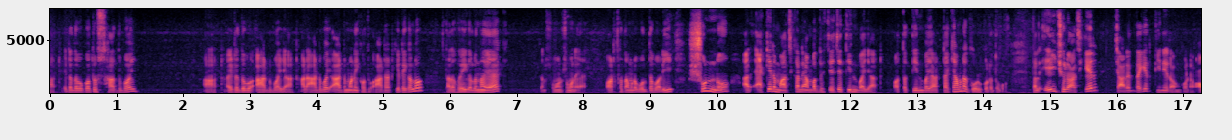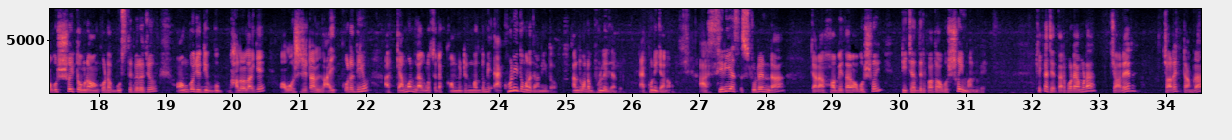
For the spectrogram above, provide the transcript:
আট। এটা দেবো কত? সাত বাই আট। আর এটা দেবো আট বাই আট। আর আট বাই আট মানে কত? আট আট কেটে গেল, তাহলে হয়ে গেল না এক? সমান সমান এক। অর্থাৎ আমরা বলতে পারি শূন্য আর একের মাঝখানে আমাদের চেয়েছে তিন বাই আট। অর্থাৎ তিন বাই আটটাকে আমরা গোল করে দেবো। তাহলে এই ছিল আজকের চারের দাগের তিনের অঙ্কটা। অবশ্যই তোমরা অঙ্কটা বুঝতে পেরেছ। অঙ্ক যদি ভালো লাগে অবশ্যই সেটা লাইক করে দিও। আর কেমন লাগল সেটা কমেন্টের মাধ্যমে এখনই তোমরা জানিয়ে দাও। কারণ তোমরা ভুলে যাবে। এখনই জানাও। আর সিরিয়াস স্টুডেন্টরা যারা হবে তারা অবশ্যই টিচারদের কথা অবশ্যই মানবে। ঠিক আছে? তারপরে আমরা চারের চারেরটা আমরা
